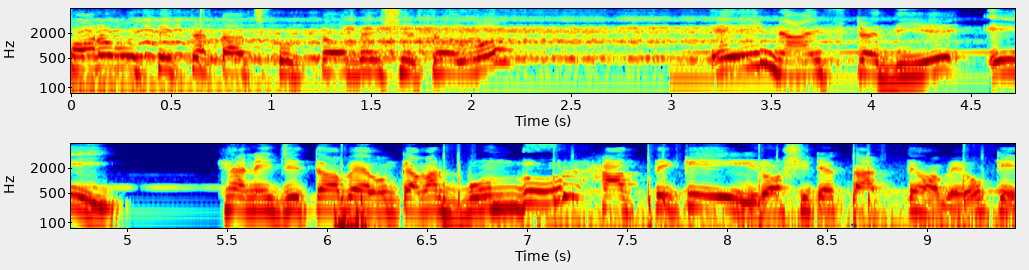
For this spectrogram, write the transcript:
পরবর্তী একটা কাজ করতে হবে, সেটা হলো এই নাইফটা দিয়ে এই এখানে যেতে হবে এবং কি আমার বন্ধুর হাত থেকে এই রশিটা কাটতে হবে ওকে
